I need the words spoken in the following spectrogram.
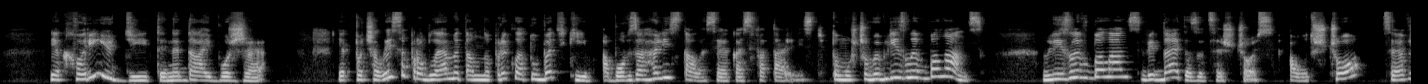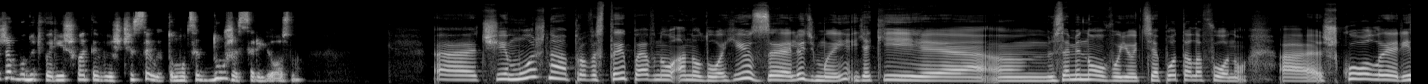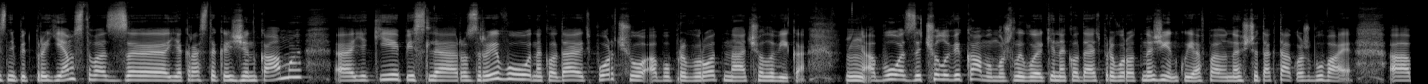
як хворіють діти, не дай Боже, як почалися проблеми, там, наприклад, у батьків, або взагалі сталася якась фатальність, тому що ви влізли в баланс. Влізли в баланс, віддайте за це щось. А от що, це вже будуть вирішувати вищі сили, тому це дуже серйозно. Е, Чи можна провести певну аналогію з людьми, які ем, заміновують по телефону е, школи, різні підприємства з якраз таки жінками, е, які після розриву накладають порчу або приворот на чоловіка, або з чоловіками, можливо, які накладають приворот на жінку? Я впевнена, що так також буває.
